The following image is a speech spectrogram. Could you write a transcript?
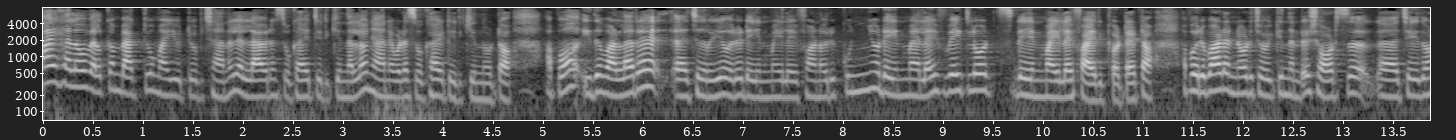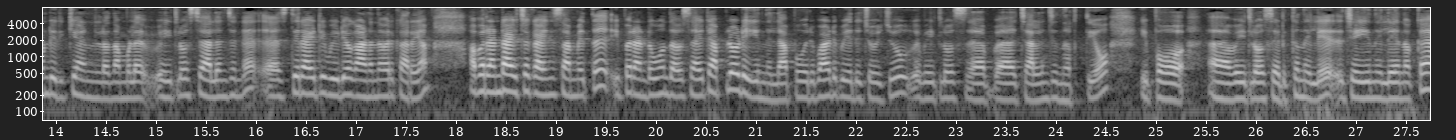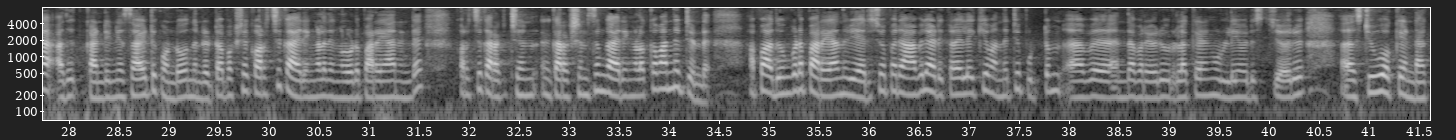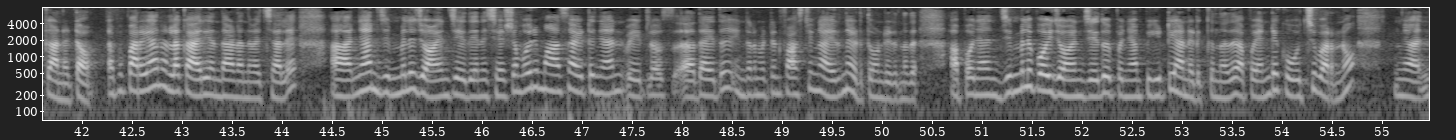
Hi hello welcome back to my YouTube channel എല്ലാവരും സുഖമായിട്ടിരിക്കുന്നല്ലോ ഞാനിവിടെ സുഖമായിട്ടിരിക്കുന്നു കേട്ടോ അപ്പോൾ ഇത് വളരെ ചെറിയ ഒരു ഡേ ഇൻ മൈ ലൈഫാണ് ഒരു കുഞ്ഞു day in my life weight loss day in my life ആയിരിക്കട്ടെ കേട്ടോ അപ്പോൾ ഒരുപാട് എന്നോട് ചോദിക്കുന്നുണ്ട്. ഷോർട്സ് ചെയ്തുകൊണ്ടിരിക്കുകയാണല്ലോ നമ്മൾ വെയിറ്റ് ലോസ് ചാലഞ്ചിന്റെ സ്ഥിരമായിട്ട് വീഡിയോ കാണുന്നവർക്കറിയാം. അപ്പോൾ രണ്ടാഴ്ച കഴിഞ്ഞ സമയത്ത് ഇപ്പോൾ രണ്ട് മൂന്ന് ദിവസമായിട്ട് അപ്ലോഡ് ചെയ്യുന്നില്ല. അപ്പോൾ ഒരുപാട് പേര് ചോദിച്ചു വെയിറ്റ് ലോസ് ചാലഞ്ച് നിർത്തിയോ? ഇപ്പോൾ വെയിറ്റ് ലോസ് എടുക്കുന്നില്ലേ? ചെയ്യുന്നില്ലേ? എന്നൊക്കെ അത് കണ്ടിന്യൂസ് ആയിട്ട് കൊണ്ടുപോകുന്നുണ്ട് കേട്ടോ പക്ഷേ കുറച്ച് കാര്യങ്ങൾ നിങ്ങളോട് പറയാനുണ്ട്. കുറച്ച് കറക്ഷൻ കറക്ഷൻസും കാര്യങ്ങളൊക്കെ വന്നിട്ടുണ്ട്. അപ്പോൾ അതും കൂടെ പറയാമെന്ന് വിചാരിച്ചു. അപ്പോൾ രാവിലെ അടുക്കളയിലേക്ക് വന്നിട്ട് പുട്ടും എന്താ പറയുക ഒരു ഉരുളക്കിഴങ്ങ് ഉള്ളിയും ഒരു ഒരു സ്റ്റൂ ഒക്കെ ഉണ്ടാക്കുകയാണ് കേട്ടോ അപ്പോൾ പറയാനുള്ള കാര്യം എന്താണെന്ന് വെച്ചാൽ ഞാൻ ജിമ്മിൽ ജോയിൻ ചെയ്തതിന് ശേഷം ഒരു മാസമായിട്ട് ഞാൻ വെയിറ്റ് ലോസ് അതായത് ഇന്റർമീഡിയറ്റ് ഫാസ്റ്റിംഗ് ആയിരുന്നു എടുത്തുകൊണ്ടിരുന്നത് അപ്പോൾ ഞാൻ ജിമ്മിൽ പോയി ജോയിൻ ചെയ്തു. ഇപ്പോൾ ഞാൻ പി ടി ആണ് എടുക്കുന്നത്. അപ്പോൾ എന്റെ കോച്ച് പറഞ്ഞു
